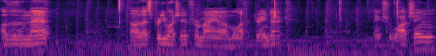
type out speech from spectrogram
other than that, uh, that's pretty much it for my uh, Malefic Drain deck. Thanks for watching.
